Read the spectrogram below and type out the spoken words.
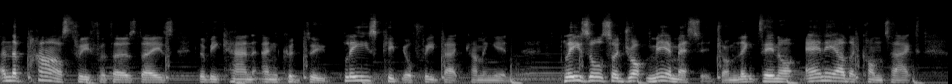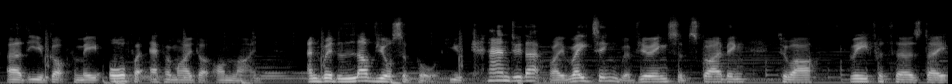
and the past Three for Thursdays that we can and could do. Please keep your feedback coming in. Please also drop me a message on LinkedIn or any other contact uh, that you've got for me or for FMI.online. And we'd love your support. You can do that by rating, reviewing, subscribing to our Three for Thursday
